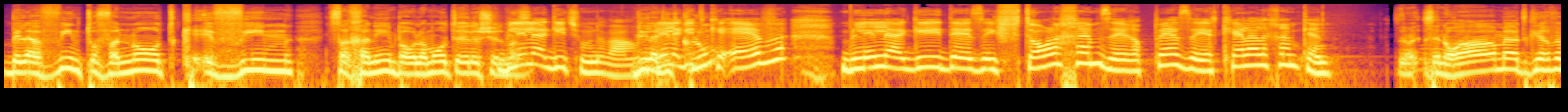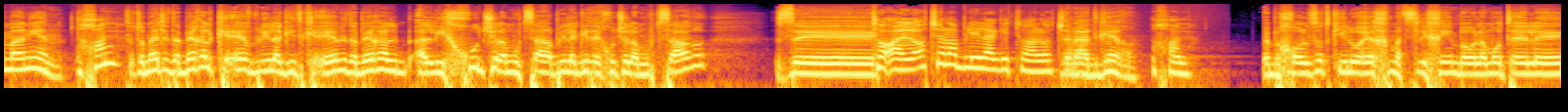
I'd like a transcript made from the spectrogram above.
בלהבין תובנות, כאבים צרכניים בעולמות האלה של... בלי מה- להגיד שום דבר. בלי בלי להגיד להגיד כלום? כאב, בלי להגיד אה, זה יפתור לכם, זה ירפא, זה יקל עליכם, כן. זה, זה נורא מאתגר ומעניין. נכון? זאת אומרת, לדבר על כאב בלי להגיד כאב, לדבר על, על איחוד של המוצר בלי להגיד האיחוד של המוצר, זה, תועלות שלו בלי להגיד תועלות זה שלו. מאתגר. נכון. ובכל זאת, כאילו, איך מצליחים בעולמות האלה...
